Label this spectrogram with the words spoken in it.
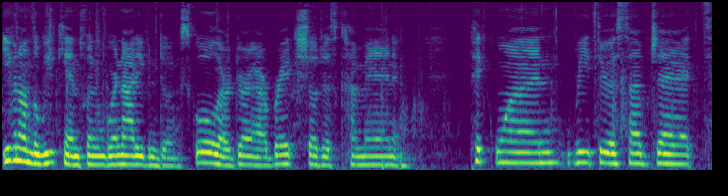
even on the weekends when we're not even doing school or during our breaks, she'll just come in and pick one, read through a subject,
